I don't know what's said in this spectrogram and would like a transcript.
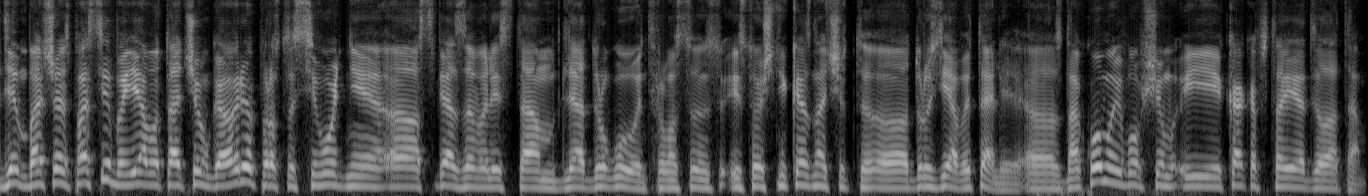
Дим, большое спасибо. Я вот о чем говорю, просто сегодня э, связывались там для другого информационного источника, значит, э, друзья в Италии, э, знакомые, в общем, и как обстоят дела там.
